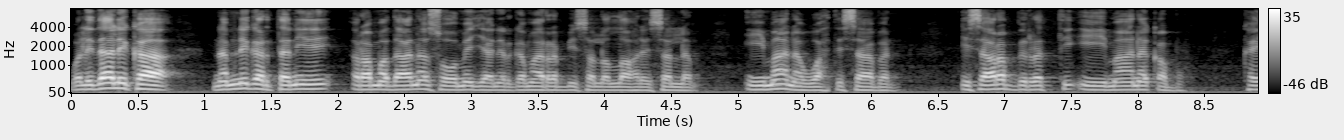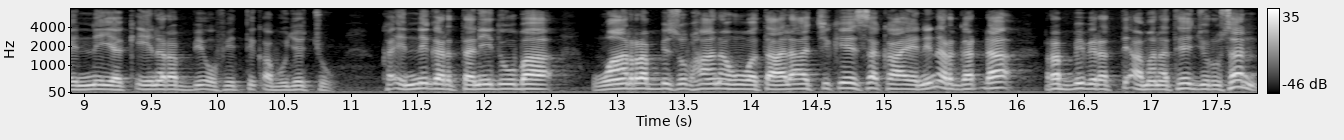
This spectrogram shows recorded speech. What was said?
ولذلك نم نقرتني رمضان صومي جان ارقما ربي صلى الله عليه وسلم إيمانا واحتسابا إسا ربي رتي إيمانك أبو كإني يكين ربي أفيتك أبو جتشو كإني قرتني دوبا subhaanahu wa ta'ala achi keessa kaaye nin argadha biratti amanatee jiru san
